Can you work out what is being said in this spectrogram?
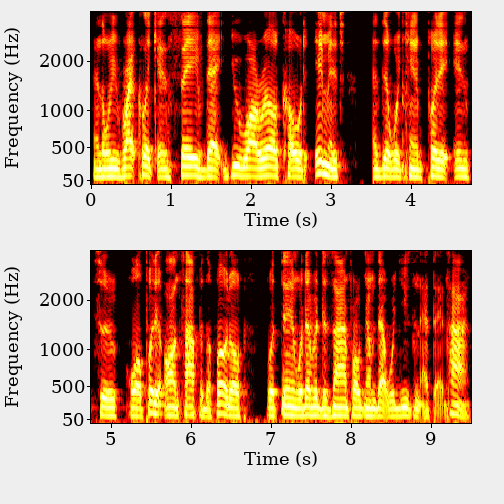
And then we right click and save that URL code image. And then we can put it into, well, put it on top of the photo within whatever design program that we're using at that time.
